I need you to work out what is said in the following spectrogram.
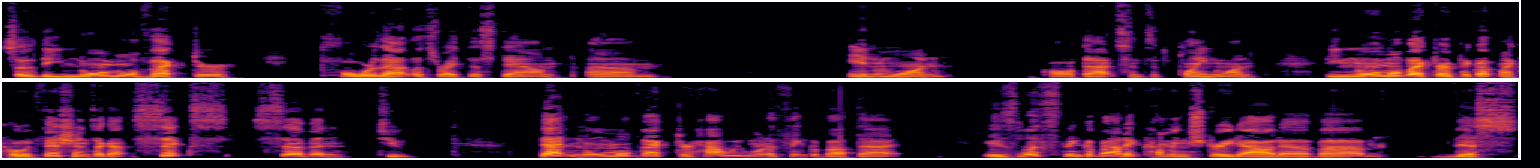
So the normal vector for that, let's write this down. Um, n1, call it that since it's plane one. The normal vector, I pick up my coefficients. I got 6, 7, 2. That normal vector, how we want to think about that is let's think about it coming straight out of um, this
